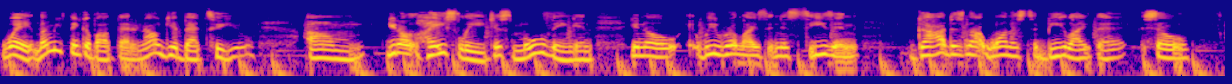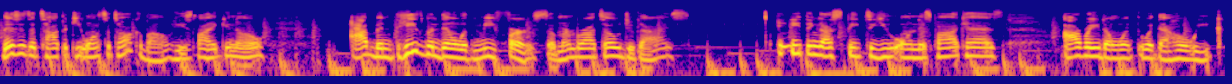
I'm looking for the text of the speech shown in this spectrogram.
wait, let me think about that and I'll get back to you. Um, you know, hastily, just moving. And, you know, we realize in this season, God does not want us to be like that. So, this is a topic he wants to talk about. He's like, you know, I've been he's been dealing with me first. So remember I told you guys. Anything I speak to you on this podcast, I already done went through it that whole week.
